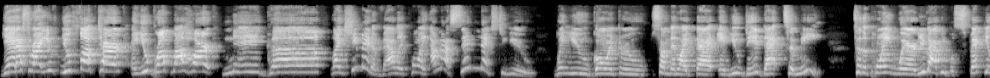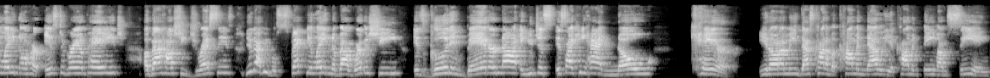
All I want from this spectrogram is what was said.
Yeah, that's right. You you fucked her and you broke my heart, nigga. Like she made a valid point. I'm not sitting next to you when you going through something like that and you did that to me to the point where you got people speculating on her Instagram page about how she dresses. You got people speculating about whether she is good in bed or not. And you just, it's like he had no care. You know what I mean? That's kind of a commonality, a common theme I'm seeing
